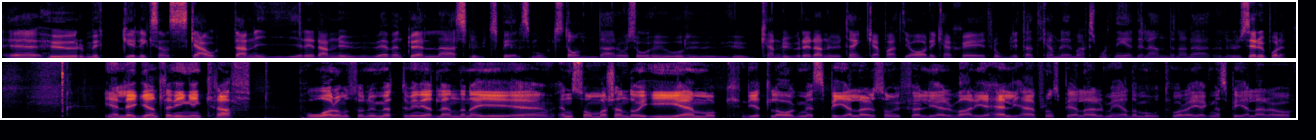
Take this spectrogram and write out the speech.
Eh, hur mycket Eh, liksom scoutar ni redan nu eventuella slutspelsmotståndare och så? Hur, hur, hur kan du redan nu tänka på att ja, det kanske är troligt att det kan bli en match mot Nederländerna där? Eller hur ser du på det? Jag lägger egentligen ingen kraft på dem så nu mötte vi Nederländerna i eh, en sommar sedan då i EM och det är ett lag med spelare som vi följer varje helg här från spelar med och mot våra egna spelare och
